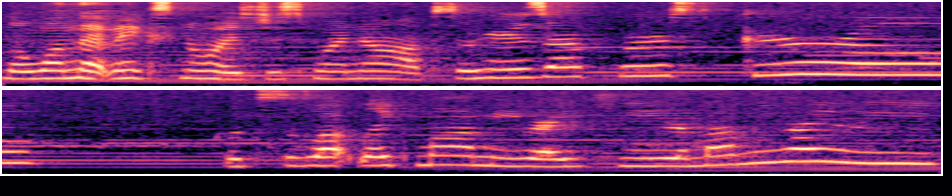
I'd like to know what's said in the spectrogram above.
the one that makes noise just went off. So here's our first girl. Looks a lot like mommy right here, mommy Riley.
